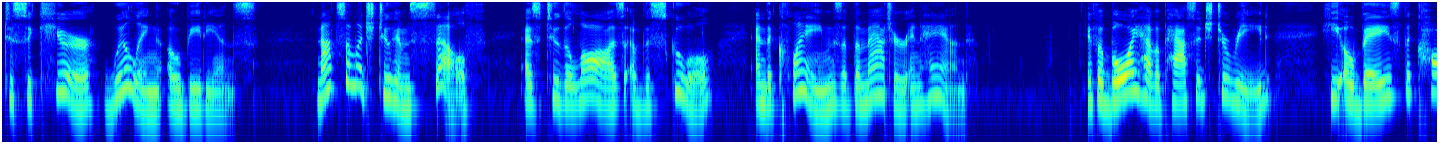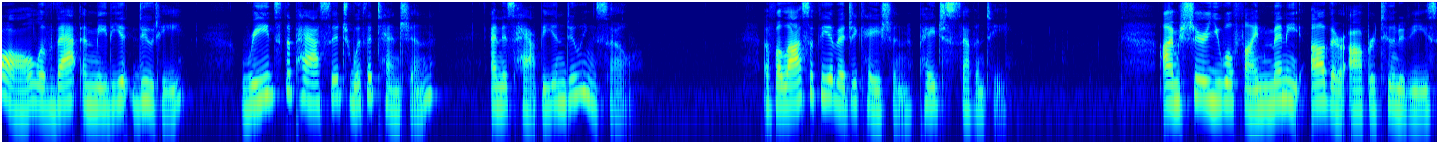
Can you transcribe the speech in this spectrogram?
to secure willing obedience, not so much to himself as to the laws of the school and the claims of the matter in hand. If a boy have a passage to read, he obeys the call of that immediate duty, reads the passage with attention, and is happy in doing so. A Philosophy of Education, page 70. I'm sure you will find many other opportunities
